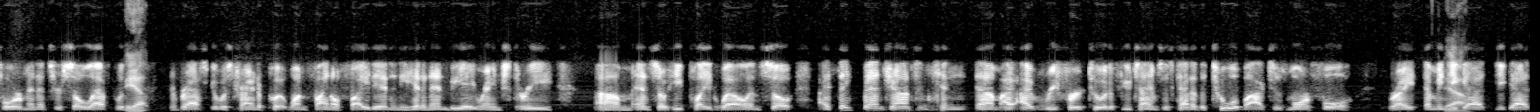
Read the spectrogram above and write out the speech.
four minutes or so left. With Yep. Nebraska was trying to put one final fight in, and he hit an NBA range three. Um, and so he played well. And so I think Ben Johnson can, um, I, I've referred to it a few times as kind of the toolbox is more full right? I mean, Yeah. you got you got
